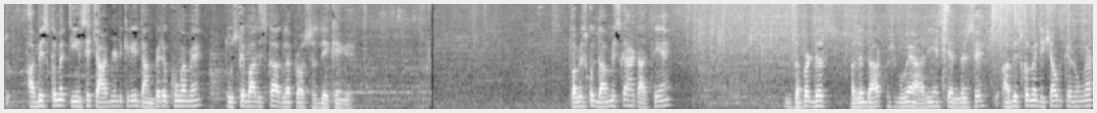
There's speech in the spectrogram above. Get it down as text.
तो अब इसको मैं तीन से चार मिनट के लिए दम पे रखूँगा मैं तो उसके बाद इसका अगला प्रोसेस देखेंगे। तो अब इसको दम इसका हटाते हैं। ज़बरदस्त मज़ेदार खुशबुएँ आ रही हैं इसके अंदर से तो अब इसको मैं डिश आउट करूँगा.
